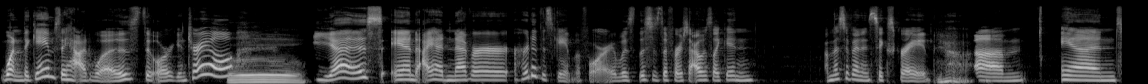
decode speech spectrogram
one of the games they had was the Oregon Trail. Ooh. Yes, and I had never heard of this game before. It was this is the first. I was like in, I must have been in sixth grade, Yeah. um, and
